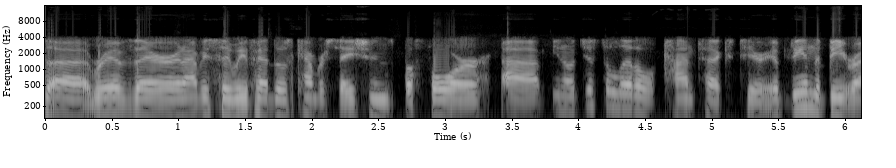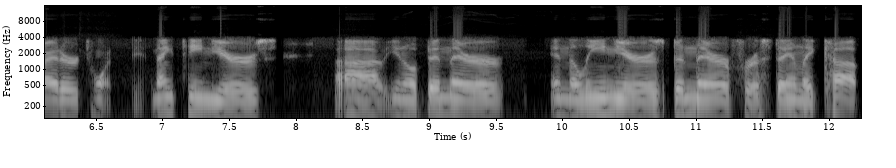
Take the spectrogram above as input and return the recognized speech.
uh, Riv there, and obviously we've had those conversations before. Uh, you know, just a little context here. Being the beat writer, 20, 19 years, uh, you know, been there in the lean years, been there for a Stanley Cup,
